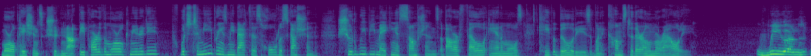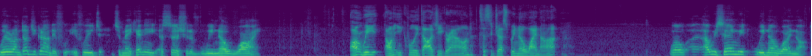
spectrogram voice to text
moral patients should not be part of the moral community. Which to me brings me back to this whole discussion. Should we be making assumptions about our fellow animals' capabilities when it comes to their own morality? We on, we're on dodgy ground if if we to, to make any assertion of we know why aren't we on equally dodgy ground to suggest we know why not? Well, are we saying we we know why not?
